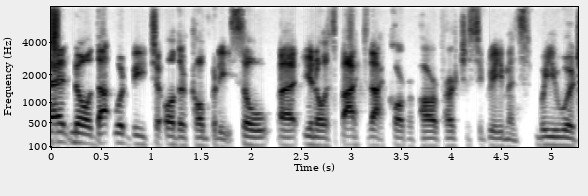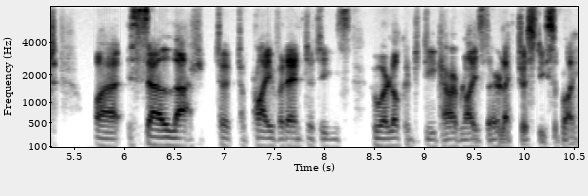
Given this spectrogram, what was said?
Uh, no, that would be to other companies. So, uh, you know, it's back to that corporate power purchase agreements. We would uh, sell that to, to, private entities who are looking to decarbonize their electricity supply.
